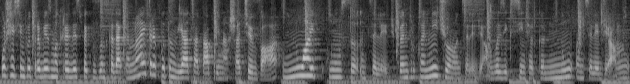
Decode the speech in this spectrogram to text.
pur și simplu trebuie să mă credeți pe cuvânt că dacă n-ai trecut în viața ta prin așa ceva, nu ai cum să înțelegi, pentru că nici eu nu înțelegeam. Vă zic sincer că nu înțelegeam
